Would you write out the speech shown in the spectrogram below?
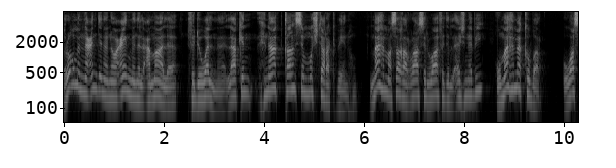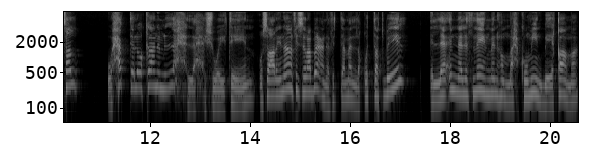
رغم أن عندنا نوعين من العمالة في دولنا لكن هناك قاسم مشترك بينهم. مهما صغر راس الوافد الأجنبي ومهما كبر ووصل وحتى لو كان ملحلح شويتين وصار ينافس ربعنا في التملق والتطبيل إلا أن الاثنين منهم محكومين بإقامة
